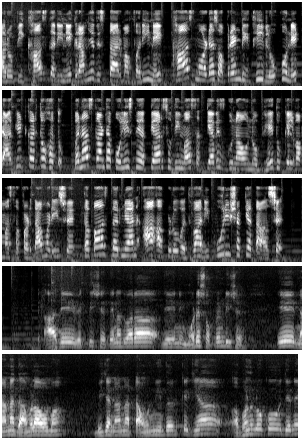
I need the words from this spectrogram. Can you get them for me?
આરોપી ખાસ કરીને ગ્રામ્ય વિસ્તારમાં ફરીને ખાસ મોડસ ઓપરેન્ડીથી લોકોને ટાર્ગેટ કરતો હતો. બનાસકાંઠા પોલીસને અત્યાર સુધીમાં સત્યાવીસ ગુનાઓનો ભેદ ઉકેલવામાં સફળતા મળી છે. તપાસ દરમિયાન આ આંકડો વધવાની પૂરી શક્યતા છે. આ જે વ્યક્તિ છે, તેના દ્વારા જે એની મોડેસ ઓપરેન્ડી છે, એ નાના ગામડાઓમાં, બીજા નાના ટાઉનની અંદર કે જ્યાં અભણ લોકો જેને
